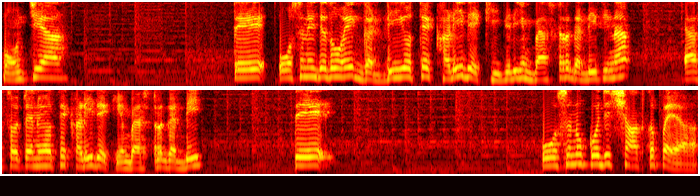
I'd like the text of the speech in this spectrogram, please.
ਪਹੁੰਚਿਆ, ਤੇ ਉਸਨੇ ਜਦੋਂ ਇਹ ਗੱਡੀ ਉੱਥੇ ਖੜੀ ਦੇਖੀ, ਜਿਹੜੀ ਐਂਬੈਸਡਰ ਗੱਡੀ ਸੀ ਨਾ ਐਸਓਚ ਨੇ ਉੱਥੇ ਖੜੀ ਦੇਖੀ ਐਂਬੈਸਡਰ ਗੱਡੀ, ਤੇ ਉਸ ਨੂੰ ਕੁਝ ਸ਼ੱਕ ਪਿਆ।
